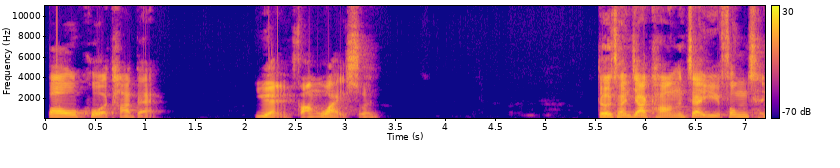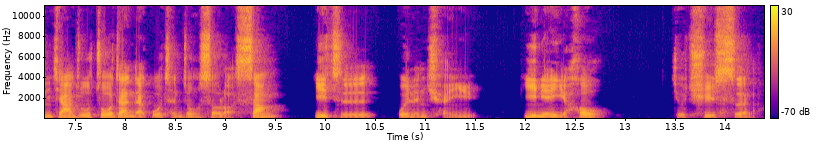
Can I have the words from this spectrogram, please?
包括他的远房外孙德川家康。在与丰臣家族作战的过程中受了伤，一直未能痊愈。一年以后就去世了。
